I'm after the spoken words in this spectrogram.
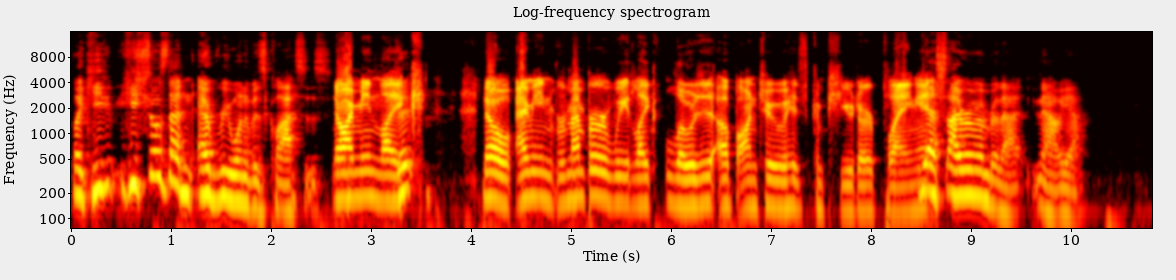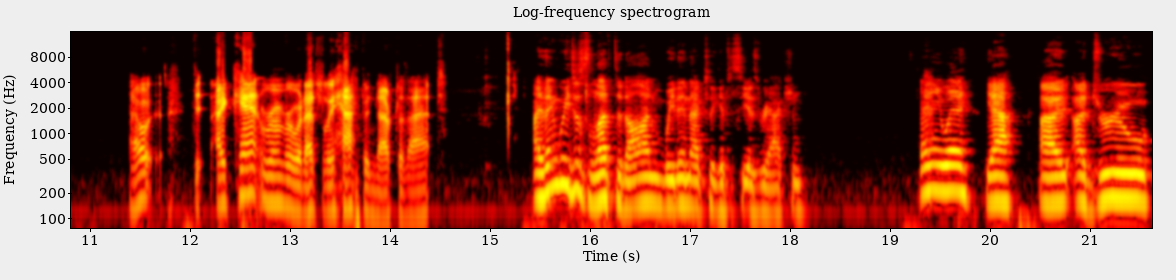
like he he shows that in every one of his classes. No, I mean like, no, I mean remember we like loaded it up onto his computer playing it. Yes, I remember that now. Yeah, How, I can't remember what actually happened after that. I think we just left it on. We didn't actually get to see his reaction. Anyway, yeah, I I drew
